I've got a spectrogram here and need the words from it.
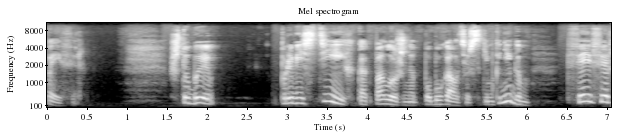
Фейфер. Чтобы провести их, как положено, по бухгалтерским книгам, Фейфер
